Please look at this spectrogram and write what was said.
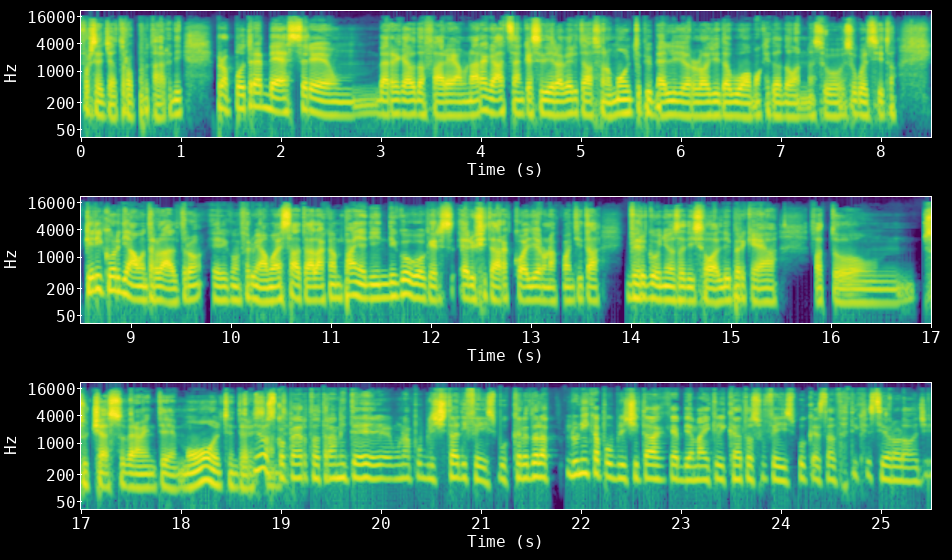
forse è già troppo tardi, però potrebbe essere un bel regalo da fare a una ragazza, anche se dire la verità sono molto più belli gli orologi da uomo che da donna su, su quel sito. Che ricordiamo, tra l'altro, e riconfermiamo, è stata la campagna di Indiegogo che è riuscita a raccogliere una quantità vergognosa di soldi perché ha fatto un successo veramente molto interessante. Io l'ho scoperto tramite una pubblicità di Facebook, credo la, l'unica pubblicità che abbia mai cliccato su Facebook è stata di questi orologi.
